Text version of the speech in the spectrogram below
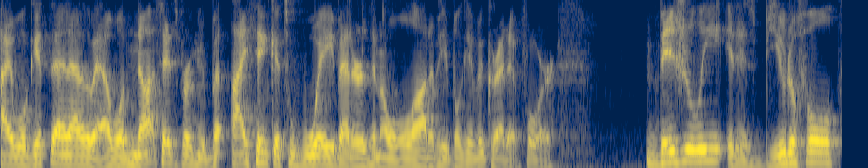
I will get that out of the way. I will not say it's perfect, but I think it's way better than a lot of people give it credit for. Visually, it is beautiful.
